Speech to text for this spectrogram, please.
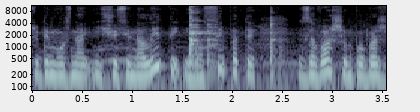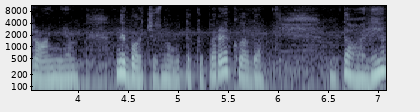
сюди можна і щось і налити, і насипати за вашим побажанням. Не бачу знову таки переклада. Далі.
